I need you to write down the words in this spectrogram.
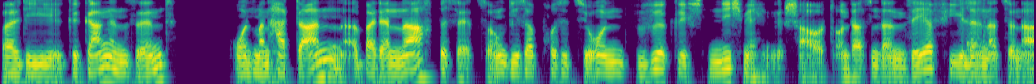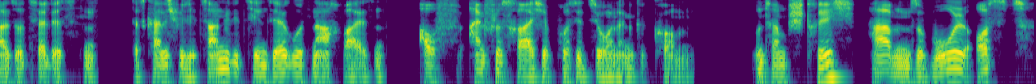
weil die gegangen sind. Und man hat dann bei der Nachbesetzung dieser Position wirklich nicht mehr hingeschaut. Und da sind dann sehr viele Nationalsozialisten das kann ich für die Zahnmedizin sehr gut nachweisen, auf einflussreiche Positionen gekommen. Unterm Strich haben sowohl Ost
